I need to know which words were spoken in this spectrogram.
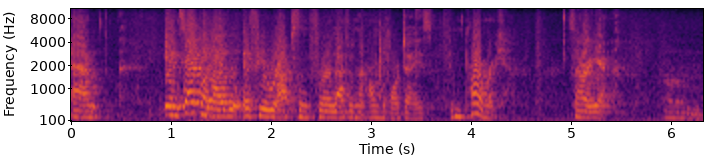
um, in second level if you were absent for 11 or more days in primary. Sorry, yeah. Um,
